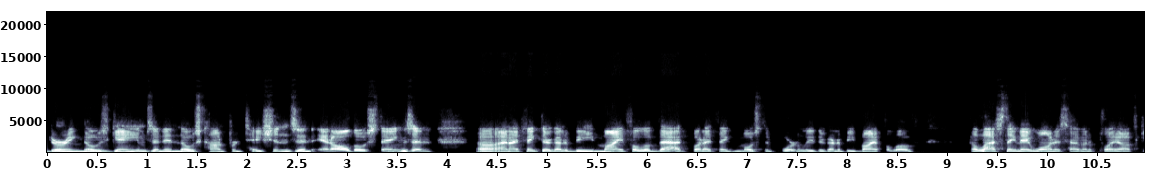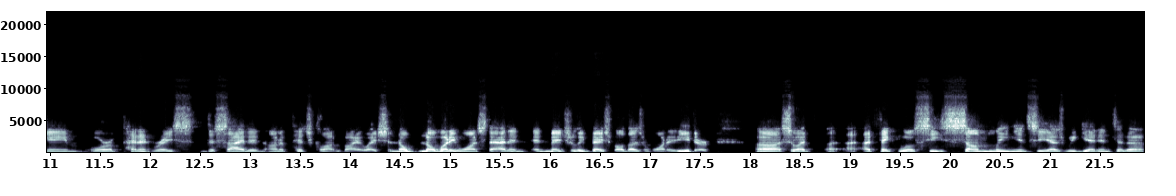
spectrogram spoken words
during those games and in those confrontations and, and all those things and uh, and i think they're going to be mindful of that but i think most importantly they're going to be mindful of the last thing they want is having a playoff game or a pennant race decided on a pitch clock violation no, nobody wants that and, and major league baseball doesn't want it either uh, so I, I think we'll see some leniency as we get into the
